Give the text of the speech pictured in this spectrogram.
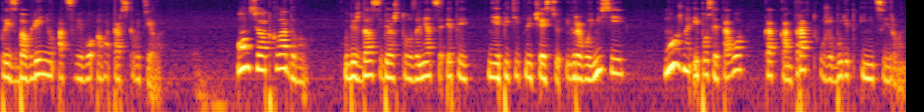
по избавлению от своего аватарского тела. Он все откладывал, убеждал себя, что заняться этой неаппетитной частью игровой миссии можно и после того, как контракт уже будет инициирован.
